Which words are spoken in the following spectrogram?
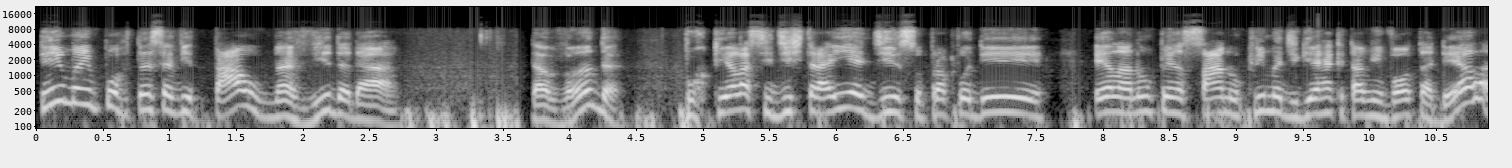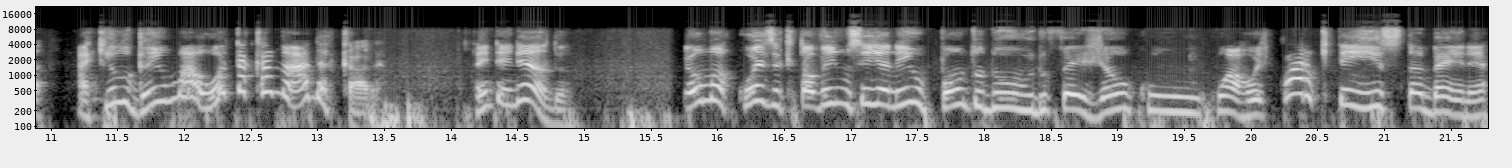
tem uma importância vital na vida da, da Wanda, porque ela se distraía disso para poder ela não pensar no clima de guerra que estava em volta dela, aquilo ganha uma outra camada, cara. Tá entendendo? É uma coisa que talvez não seja nem o ponto do, do feijão com, com arroz. Claro que tem isso também, né?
